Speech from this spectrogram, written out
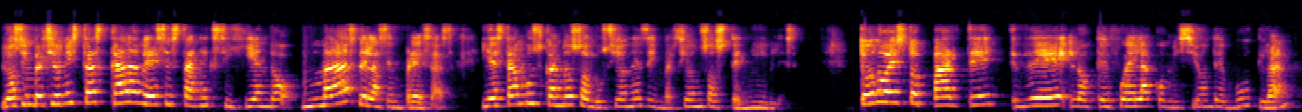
los inversionistas cada vez están exigiendo más de las empresas y están buscando soluciones de inversión sostenibles. Todo esto parte de lo que fue la comisión de Butland,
